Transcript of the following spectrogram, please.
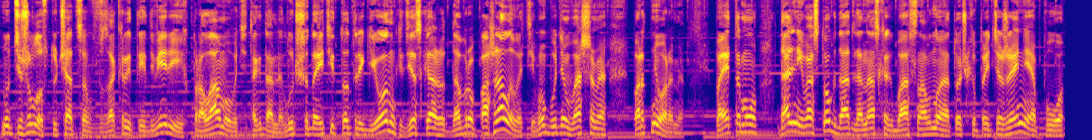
ну, тяжело стучаться в закрытые двери, их проламывать и так далее. Лучше найти тот регион, где скажут «добро пожаловать», и мы будем вашими партнерами. Поэтому Дальний Восток, да, для нас как бы основная точка притяжения по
